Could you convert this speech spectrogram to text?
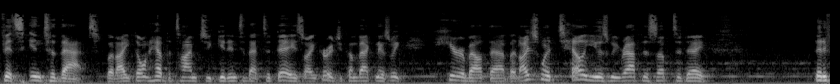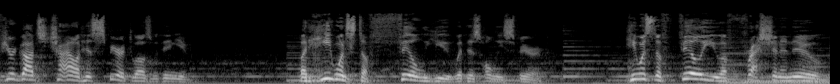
fits into that. But I don't have the time to get into that today, so I encourage you to come back next week, hear about that. But I just want to tell you as we wrap this up today that if you're God's child, His Spirit dwells within you. But He wants to fill you with His Holy Spirit. He wants to fill you afresh and anew.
